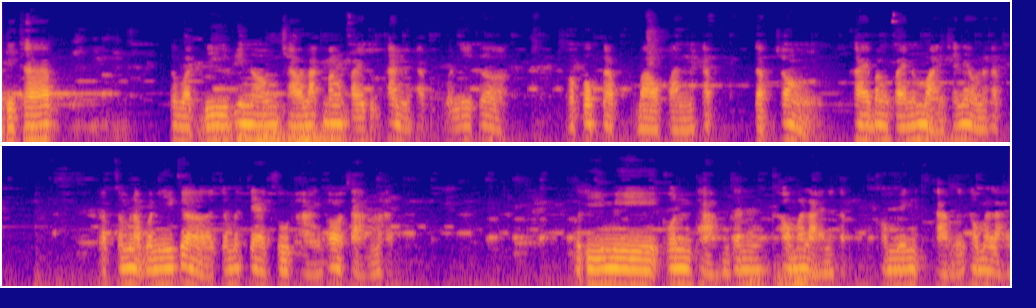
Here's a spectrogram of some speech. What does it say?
ัสดีครับ สวัสดีพี่น้องชาวรักบังไฟทุกท่านนะครับ วันนี้ก็มาพบกับบ่าวขวัญนะครับ กับช่องคายบังไฟน้ำหวานชาแนลนะครับครับสำหรับวันนี้ก็จะมาแจกสูตรหางท่อสามนะครับพอดีมีคนถามกันเข้ามาหลายนะครับคอมเมนต์ถามกันเข้ามาหลาย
